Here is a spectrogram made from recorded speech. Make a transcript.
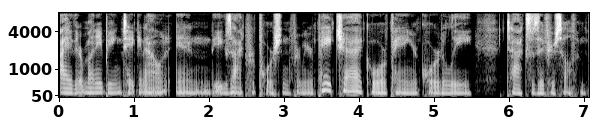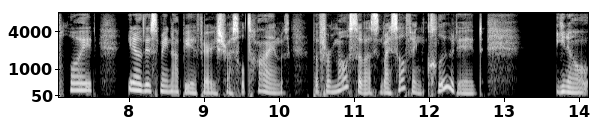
either money being taken out in the exact proportion from your paycheck or paying your quarterly taxes if you're self employed, you know, this may not be a very stressful times. But for most of us, myself included, you know,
